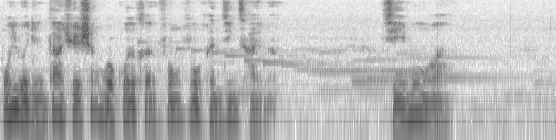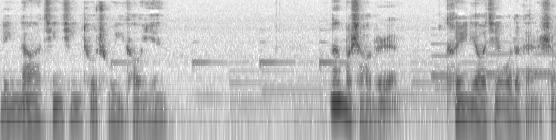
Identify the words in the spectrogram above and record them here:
我以为你的大学生活过得很丰富、很精彩呢。寂寞啊！琳达轻轻吐出一口烟。那么少的人可以了解我的感受。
